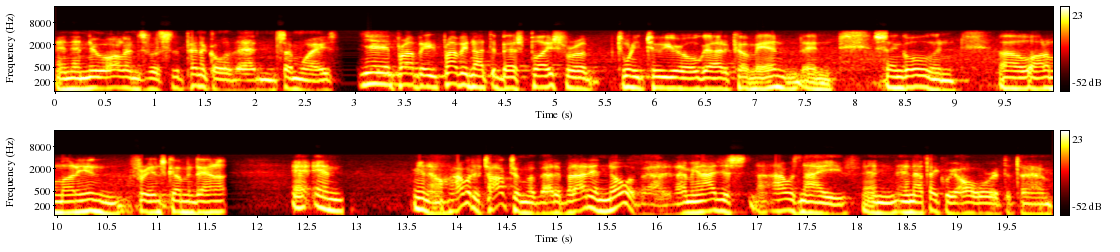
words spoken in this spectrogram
and then New Orleans was the pinnacle of that in some ways. Yeah, probably probably not the best place for a 22 year old guy to come in and single and uh, a lot of money and friends coming down. And, and you know, I would have talked to him about it, but I didn't know about it. I mean, I just I was naive, and and I think we all were at the time.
